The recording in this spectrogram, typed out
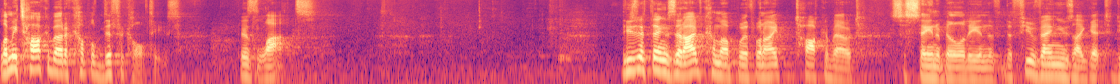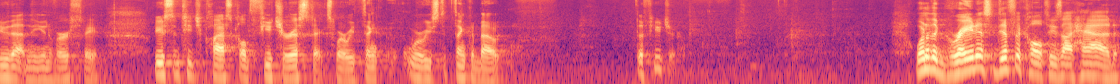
Let me talk about a couple difficulties. There's lots. These are things that I've come up with when I talk about sustainability and the, the few venues I get to do that in the university. I used to teach a class called Futuristics, where we, think, where we used to think about the future. One of the greatest difficulties I had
